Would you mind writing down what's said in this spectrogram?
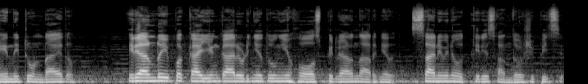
എന്നിട്ടുണ്ടായതോ? രണ്ടും ഇപ്പോൾ കയ്യും കാലൊടിഞ്ഞ് തൂങ്ങി ഹോസ്പിറ്റലാണെന്ന് അറിഞ്ഞത് സനുവിനെ ഒത്തിരി സന്തോഷിപ്പിച്ചു.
